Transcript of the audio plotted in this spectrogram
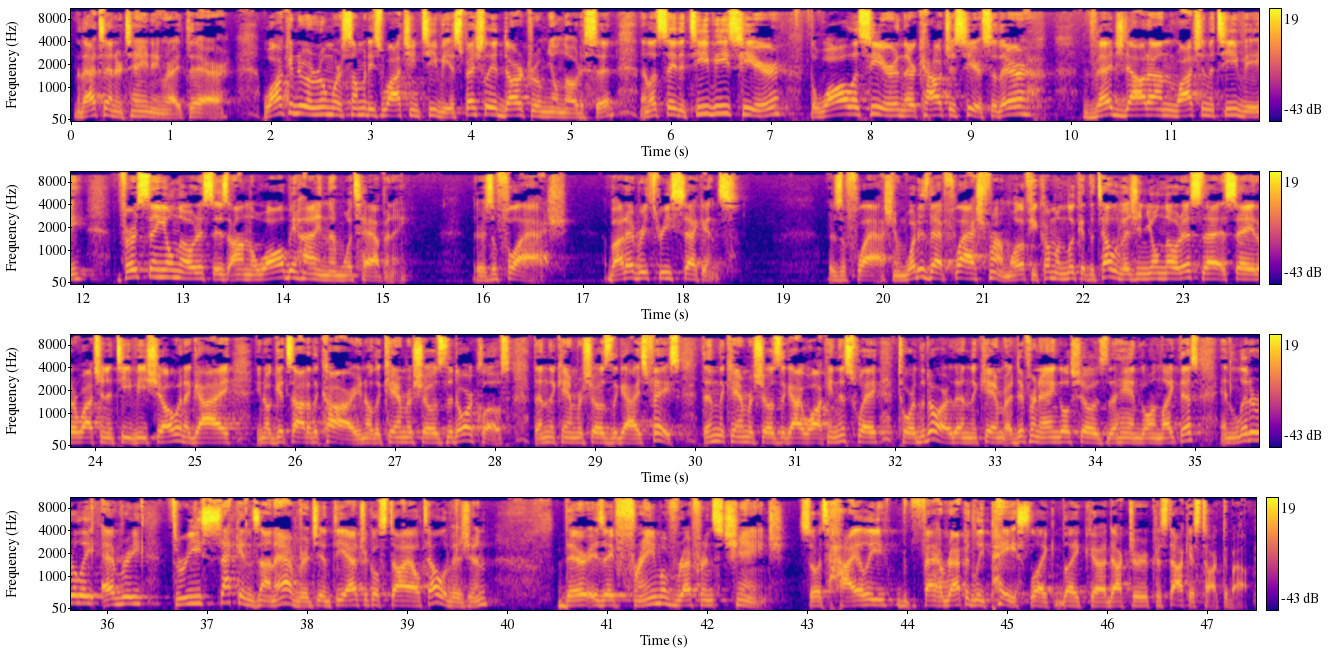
Now that's entertaining right there. Walk into a room where somebody's watching TV, especially a dark room, you'll notice it. And let's say the TV's here, the wall is here, and their couch is here. So they're vegged out on watching the TV. First thing you'll notice is on the wall behind them what's happening. There's a flash. About every three seconds. There's a flash. And what is that flash from? Well, if you come and look at the television, you'll notice that, say, they're watching a TV show and a guy, you know, gets out of the car. You know, the camera shows the door close. Then the camera shows the guy's face. Then the camera shows the guy walking this way toward the door. Then the camera, a different angle shows the hand going like this. And literally every three seconds on average in theatrical style television, there is a frame of reference change. So it's highly, rapidly paced, like, like uh, Dr. Christakis talked about.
